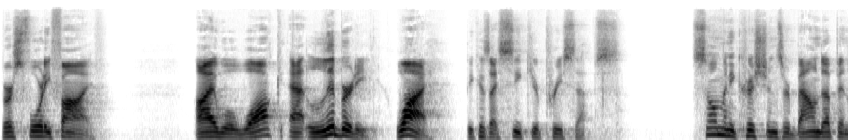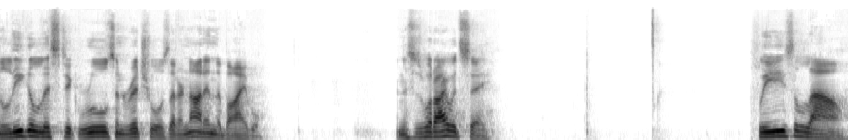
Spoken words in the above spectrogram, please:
Verse 45 I will walk at liberty. Why? Because I seek your precepts. So many Christians are bound up in legalistic rules and rituals that are not in the Bible. And this is what I would say please allow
